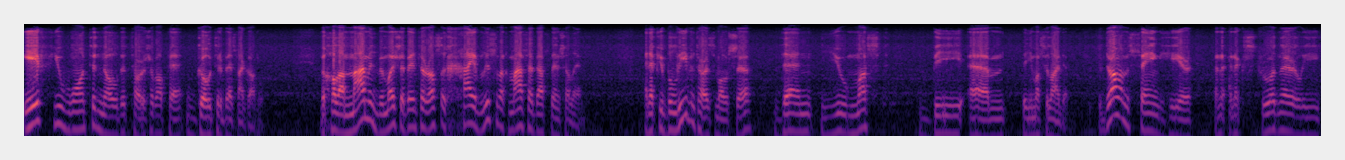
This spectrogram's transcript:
if you want to know the Torah Shabbat Peh, go to the Beis Magadol. And if you believe in Torah's Moshe, then you must be, um, then you must rely on. The Rambam is saying here an, an extraordinarily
